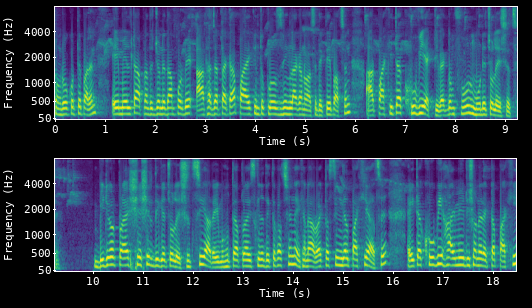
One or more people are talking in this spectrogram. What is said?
সংগ্রহ করতে পারেন। এই মেলটা আপনাদের জন্য দাম পড়বে আট হাজার টাকা। পায়ে কিন্তু ক্লোজ রিং লাগানো আছে, দেখতেই পাচ্ছেন। আর পাখিটা খুবই অ্যাক্টিভ একদম ফুল মুডে চলে এসেছে। ভিডিওর প্রায় শেষের দিকে চলে এসেছি, আর এই মুহূর্তে আপনারা স্ক্রিনে দেখতে পাচ্ছেন, এখানে আরও একটা সিঙ্গেল পাখি আছে। এইটা খুবই হাই মিউটিশনের একটা পাখি।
